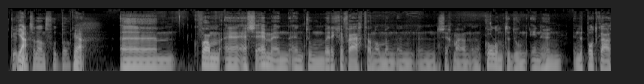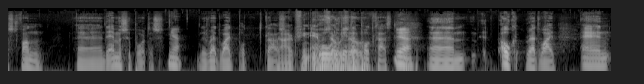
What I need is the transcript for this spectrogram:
het Ja. interland voetbal. Ja. Ehm, kwam eh, FCM en, en toen werd ik gevraagd dan om een, een, een, zeg maar een, een column te doen in, hun, in de podcast van eh, de Emmen supporters. Ja. De Red White podcast. Nou, ik vind Emmen Rode Witte sowieso... podcast. Ja, Ehm, ook Red White. En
